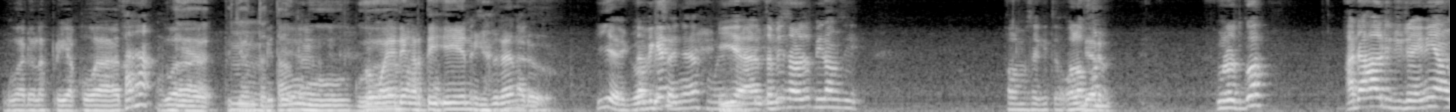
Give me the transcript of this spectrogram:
gua adalah pria kuat Karena- gua Iya, pejantan tangguh Gua gua. maunya dia ngertiin gitu kan. aduh Iya, gua tapi kan iya, ngertiin. tapi selalu bilang sih kalau misalnya gitu. Walaupun Biar- menurut gua ada hal di dunia ini yang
